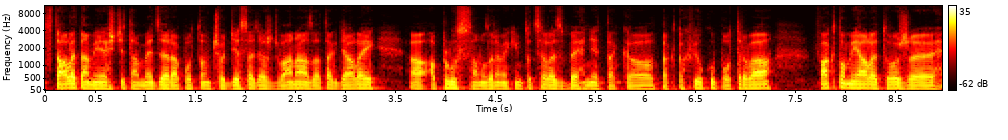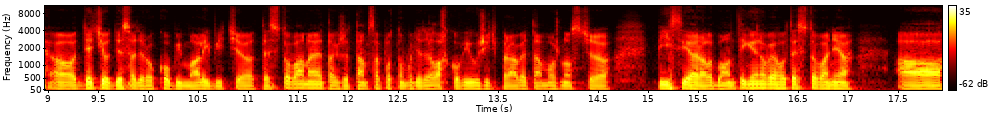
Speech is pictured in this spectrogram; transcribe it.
stále tam je ešte tá medzera potom, čo 10 až 12 a tak ďalej. A plus, samozrejme, kým to celé zbehne, tak, uh, tak to chvíľku potrvá. Faktom je ale to, že deti od 10 rokov by mali byť testované, takže tam sa potom bude ľahko využiť práve tá možnosť PCR alebo antigenového testovania. A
